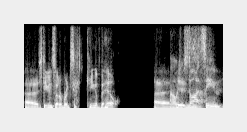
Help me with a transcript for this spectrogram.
uh, steven soderbergh's king of the hill uh, Oh, which I've is- still not seen.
